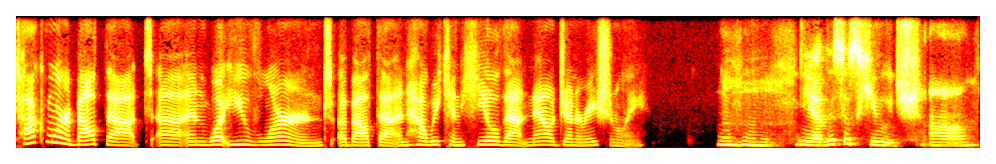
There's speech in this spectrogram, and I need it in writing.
Talk more about that uh, and what you've learned about that and how we can heal that now generationally. Mm-hmm. Yeah, this is huge. Um,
